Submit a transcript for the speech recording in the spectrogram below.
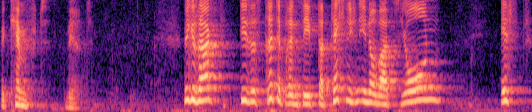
bekämpft wird. Wie gesagt, dieses dritte Prinzip der technischen Innovation ist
